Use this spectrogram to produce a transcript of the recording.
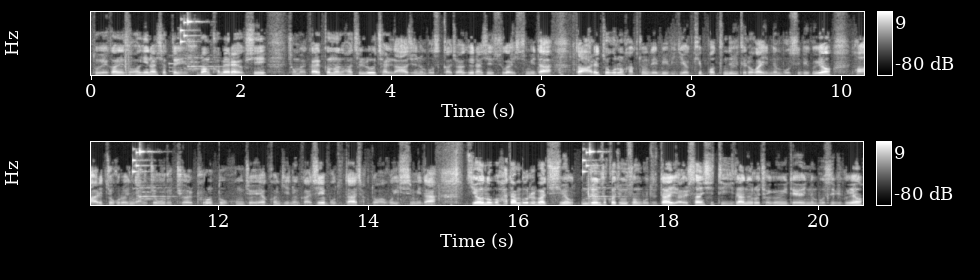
또 외관에서 확인하셨던 이 후방 카메라 역시 정말 깔끔한 화질로 잘 나와주는 모습까지 확인하실 수가 있습니다. 또 아래쪽으로는 각종 내비 미디어 킵 버튼들이 들어가 있는 모습이고요. 더 아래쪽으로는 양쪽으로 듀얼 프로토 공조 에어컨 기능까지 모두 다 작동하고 있습니다. 기어노브 하단부를 봐주시면 운전석과 조수석 모두 다 열선 시트 2단으로 적용이 되어 있는 모습이고요.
